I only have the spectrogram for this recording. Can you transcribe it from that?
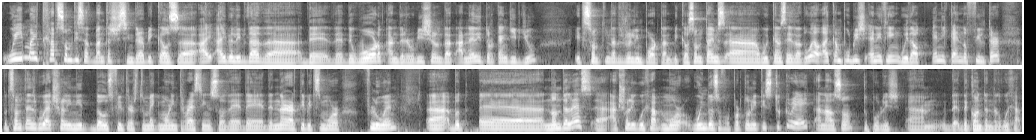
we might have some disadvantages in there because uh, I, I believe that uh, the, the, the word and the revision that an editor can give you it's something that is really important because sometimes uh, we can say that well i can publish anything without any kind of filter but sometimes we actually need those filters to make more interesting so the, the, the narrative is more fluent but uh, nonetheless, uh, actually, we have more windows of opportunities to create and also to publish um, the, the, content that we have.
